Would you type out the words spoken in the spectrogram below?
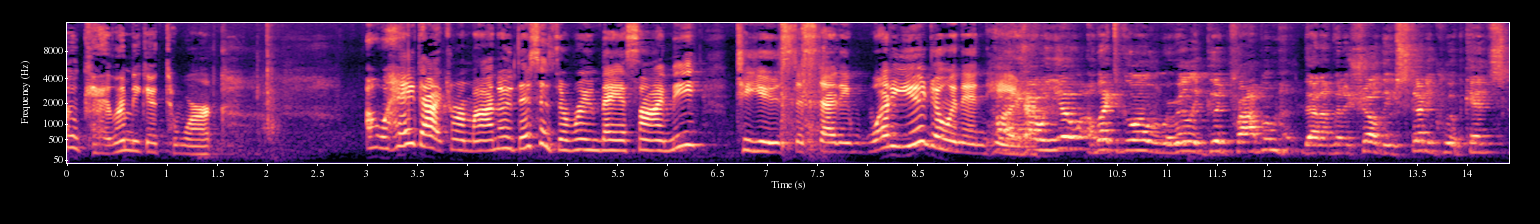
Okay, let me get to work. Oh, hey, Dr. Romano. This is the room they assigned me to use to study. What are you doing in here? Hi, how are you? I'd like to go over a really good problem that I'm going to show the study group kids.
